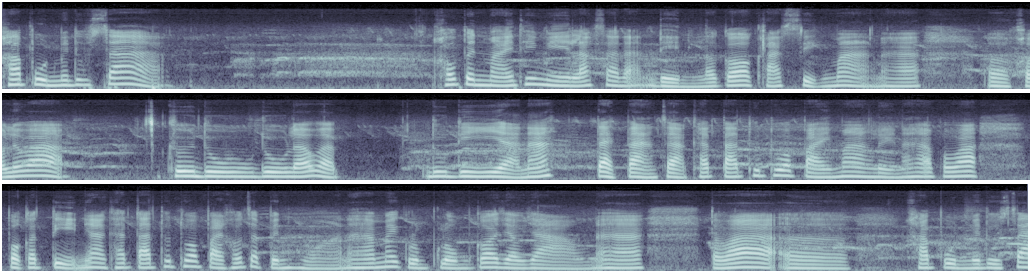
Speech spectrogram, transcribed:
คาปูนเมดูซ่า เขาเป็นไม้ที่มีลักษณะเด่นแล้วก็คลาสสิกมากนะคะเเขาเรียกว่าคือดูดูแล้วแบบดูดีอะนะแตกต่างจากคัตตัสทั่วๆไปมากเลยนะคะ เพราะว่าปกติเนี่ยคัตตัสทั่วๆไปเขาจะเป็นหัวนะคะไม่กลมๆก็ยาวๆนะคะแต่ว่าคาปุนเมดูซ่า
